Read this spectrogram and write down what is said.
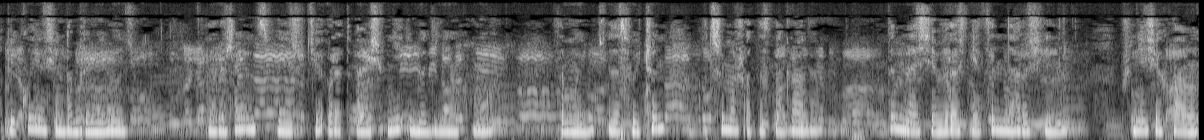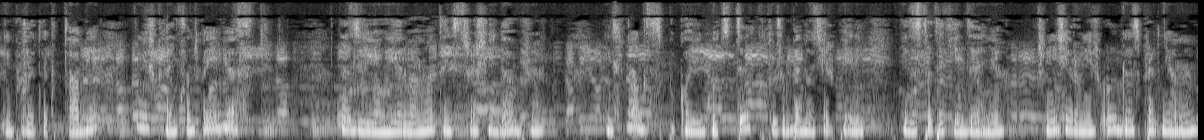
Opiekuję się dobrymi ludźmi. Narażając swoje życie, uratowałeś mnie i boginię chmur. Za, mój, za swój czyn otrzymasz od nas nagrodę. W tym lesie wyrośnie cenna roślina. Przyniesie chwałę i pożytek Tobie i mieszkańcom Twojej wioski. Nazwij ją yerba mate i strasz jej dobrze. I smak zaspokoi głód tych, którzy będą cierpieli niedostatek jedzenia. Przyniesie również ulgę spragnionym.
